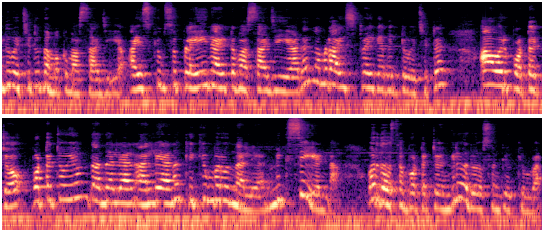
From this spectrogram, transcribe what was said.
ഇത് വെച്ചിട്ട് നമുക്ക് മസാജ് ചെയ്യാം. ഐസ് ക്യൂബ്സ് പ്ലെയിൻ ആയിട്ട് മസാജ് ചെയ്യാതെ നമ്മുടെ ഐസ് ട്രൈ അതിട്ട് വെച്ചിട്ട് ആ ഒരു പൊട്ടറ്റോ പൊട്ടറ്റോയും നല്ല നല്ലതാണ് ക്യുക്യുംബറും നല്ലതാണ് മിക്സ് ചെയ്യണ്ട. ഒരു ദിവസം പൊട്ടറ്റോ എങ്കിൽ ഒരു ദിവസം ക്യുക്യുംബർ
